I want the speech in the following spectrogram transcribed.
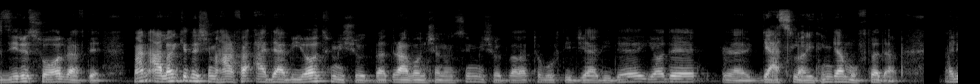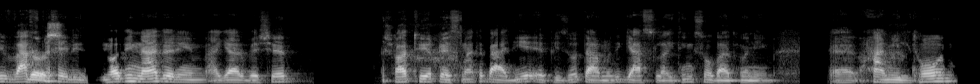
زیر سوال رفته. من الان که داشتیم حرف ادبیات می‌شد و روانشناسی می‌شد و تو گفتی جدیده یاد gaslighting هم افتادم. ولی وقت خیلی زیادی نداریم. اگر بشه شاید توی قسمت بعدی اپیزود در مورد gaslighting صحبت کنیم. همیلتون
